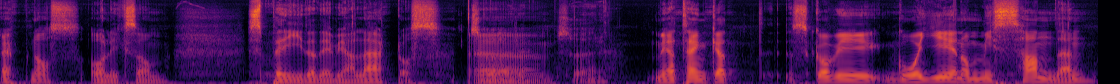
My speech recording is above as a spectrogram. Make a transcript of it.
öppna oss och liksom sprida det vi har lärt oss. Så är det, Eh, så är det Men jag tänker att ska vi gå igenom misshandeln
